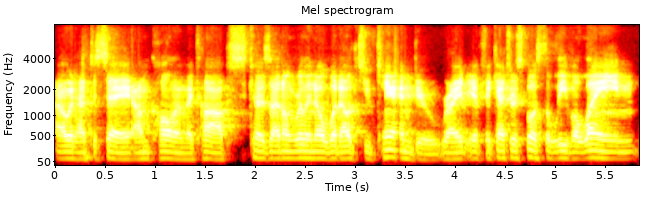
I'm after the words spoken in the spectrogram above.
I would have to say I'm calling the cops because I don't really know what else you can do, right? If the catcher is supposed to leave a lane,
